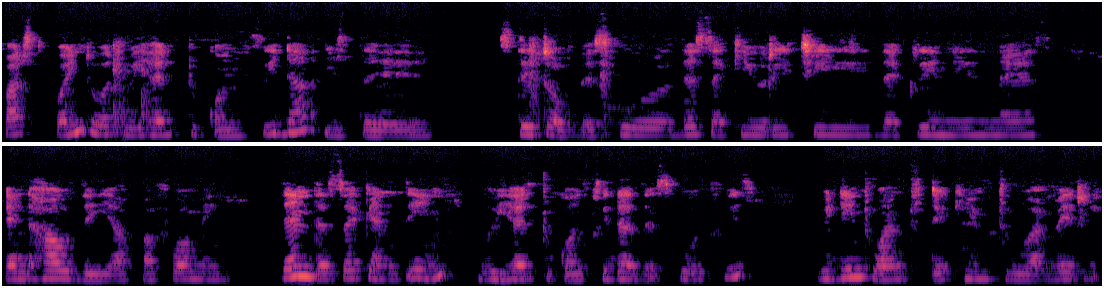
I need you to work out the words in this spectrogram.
first point what we had to consider is the state of the school the security the cleanliness and how they are performing. Then the second thing we had to consider the school fees. We didn't want to take him to a very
